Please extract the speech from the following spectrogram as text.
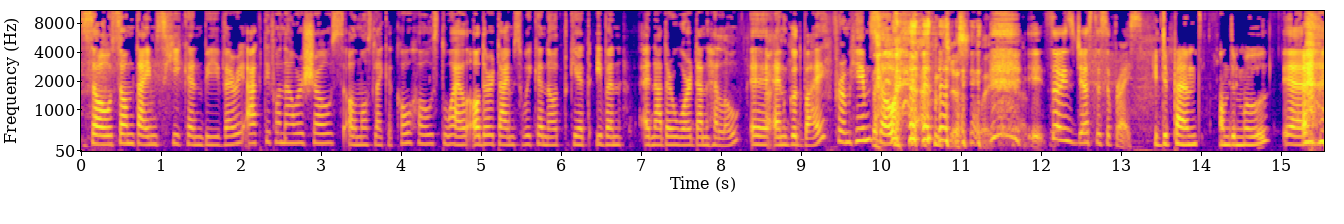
So sometimes he can be very active on our shows, almost like a co host, while other times we cannot get even another word than hello uh, and goodbye from him. So, just like, so it's just a surprise. It depends on the mood. Yeah.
